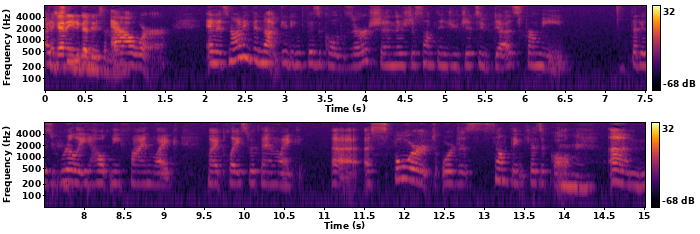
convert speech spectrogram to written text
I Like, just I need to go an do something. hour, and it's not even not getting physical exertion. There's just something jujitsu does for me that has really helped me find like my place within like uh, a sport or just something physical. Mm-hmm. Um,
